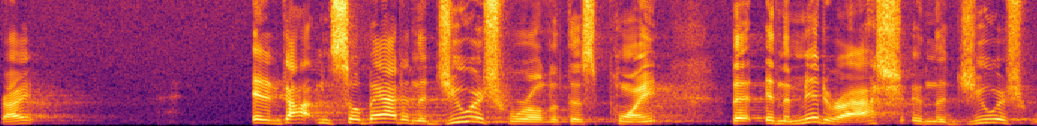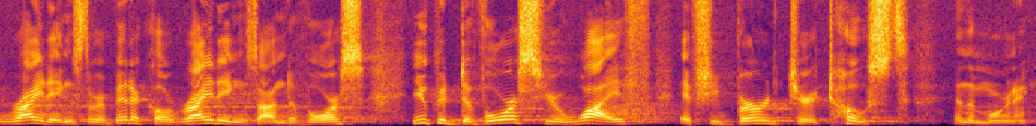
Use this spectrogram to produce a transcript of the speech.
right? It had gotten so bad in the Jewish world at this point that in the Midrash, in the Jewish writings, the rabbinical writings on divorce, you could divorce your wife if she burned your toast in the morning.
